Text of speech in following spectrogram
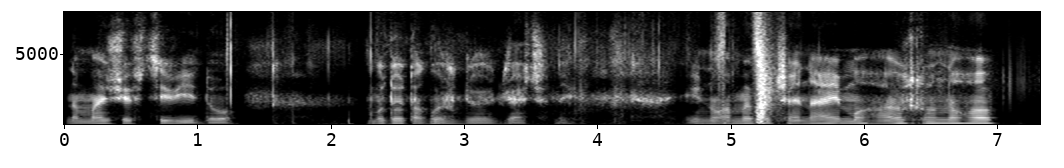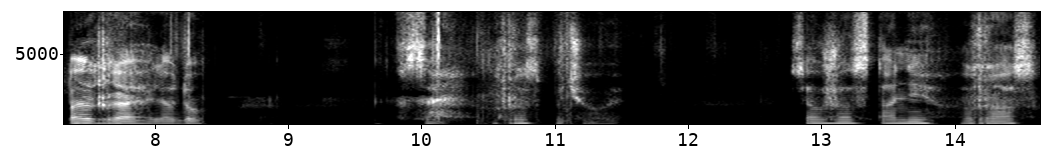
на майже всі відео. Буду також дуже вдячний. І ну а ми починаємо гарного перегляду. Все, розпочали. Це вже останній раз,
